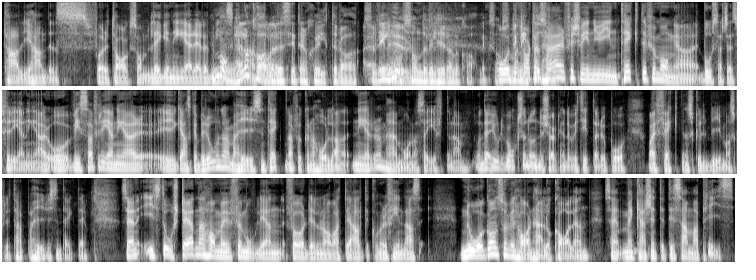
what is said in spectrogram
detaljhandelsföretag som lägger ner eller minskar många lokaler antalet. det sitter en skylt idag att ring hur? oss om du vill hyra lokal. Liksom, Och det är klart att här försvinner ju intäkter för många bostadsrättsföreningar och vissa föreningar är ju ganska beroende av de här hyresintäkterna för att kunna hålla nere de här månadsavgifterna. Och där gjorde vi också en undersökning där vi tittade på vad effekten skulle bli om man skulle tappa hyresintäkter. Sen i storstäderna har man ju förmodligen fördelen av att det alltid kommer att finnas någon som vill ha den här lokalen, men kanske inte till samma pris.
